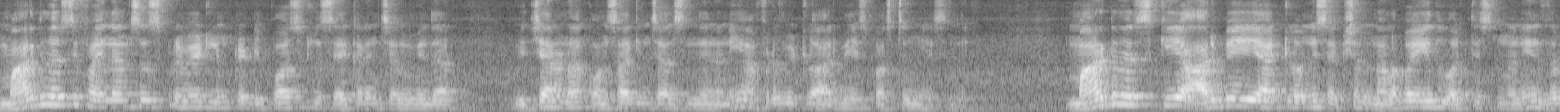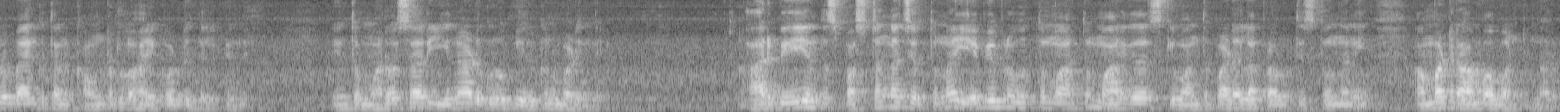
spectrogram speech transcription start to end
మార్గదర్శి ఫైనాన్సెస్ ప్రైవేట్ లిమిటెడ్ డిపాజిట్లు సేకరించడం మీద విచారణ కొనసాగించాల్సిందేనని అఫిడవిట్లో ఆర్బీఐ స్పష్టం చేసింది. మార్గదర్శికి ఆర్బీఐ యాక్ట్లోని సెక్షన్ నలభై ఐదు వర్తిస్తుందని రిజర్వ్ బ్యాంక్ తన కౌంటర్లో హైకోర్టు తెలిపింది. దీంతో మరోసారి ఈనాడు గ్రూప్ ఇరుకునబడింది. ఆర్బీఐ ఎంత స్పష్టంగా చెప్తున్నా ఏపీ ప్రభుత్వం మాత్రం మార్గదర్శికి వంతపాడేలా ప్రవర్తిస్తోందని అంబటి రాంబాబు అంటున్నారు.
